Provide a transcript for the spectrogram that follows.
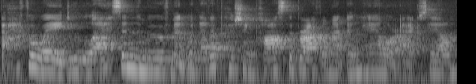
back away, do less in the movement. We're never pushing past the breath on that inhale or exhale.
